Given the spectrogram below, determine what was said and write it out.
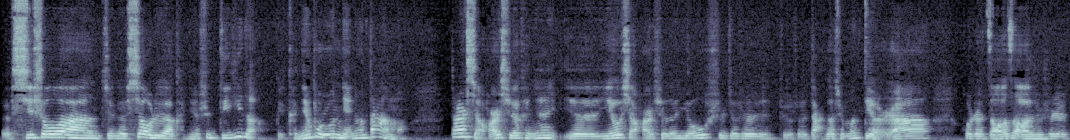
呃，吸收啊，这个效率啊，肯定是低的，肯定不如年龄大嘛。当然，小孩学肯定也也有小孩学的优势，就是比如说打个什么底儿啊，或者早早就是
